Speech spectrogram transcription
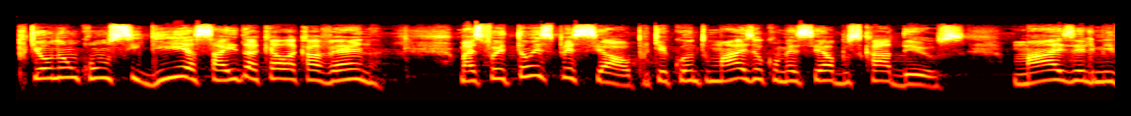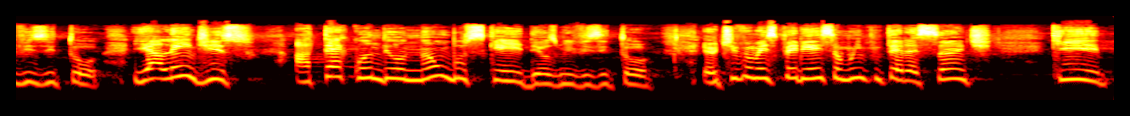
porque eu não conseguia sair daquela caverna. Mas foi tão especial, porque quanto mais eu comecei a buscar a Deus, mais Ele me visitou. E além disso, até quando eu não busquei, Deus me visitou. Eu tive uma experiência muito interessante que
